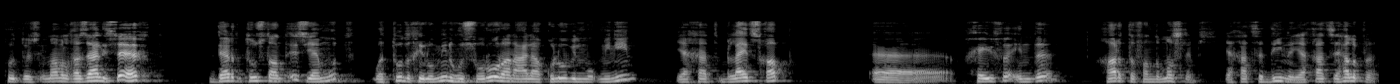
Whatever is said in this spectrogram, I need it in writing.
Goed, dus Imam al-Ghazali zegt, derde toestand is, jij moet, وَتُدْخِلُ مِنْهُ سُرُورًا عَلَى قُلُوبِ الْمُؤْمِنِينَ Jij gaat blijdschap uh, geven in de harten van de moslims. Je gaat ze dienen, je gaat ze helpen.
